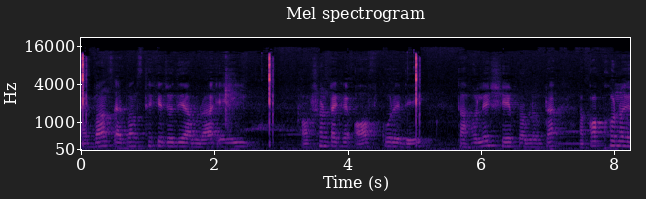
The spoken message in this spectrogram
অ্যাডভান্স অ্যাডভান্স থেকে যদি আমরা এই অপশনটাকে অফ করে দিই তাহলে সে প্রবলেমটা কখনোই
